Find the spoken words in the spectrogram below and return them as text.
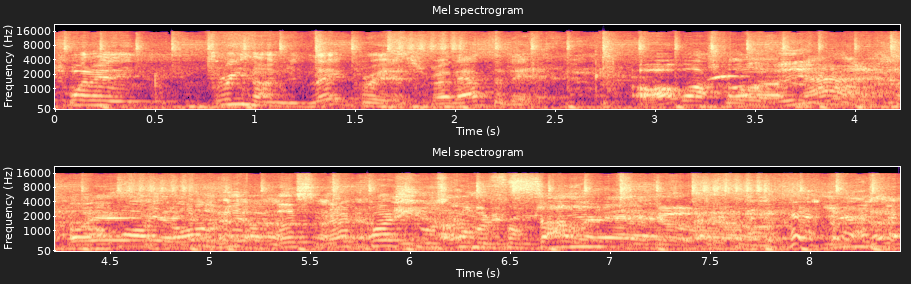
2300 leg press right after that. Oh, I watched all the videos. I watched all the videos. Listen, that question was coming from years ago. Years ago.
